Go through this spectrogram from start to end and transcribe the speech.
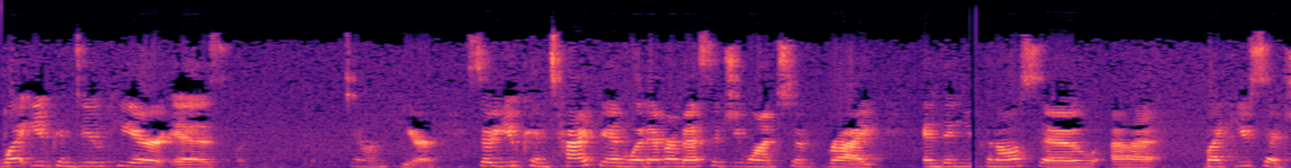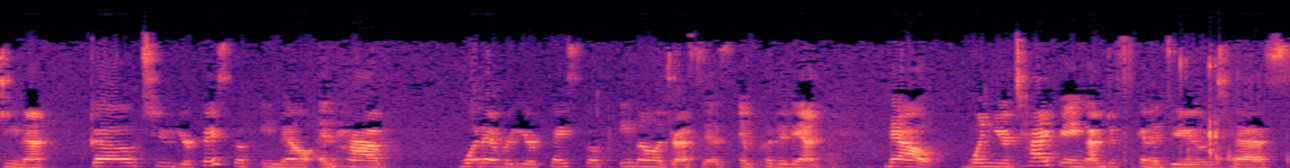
what you can do here is down here. So you can type in whatever message you want to write, and then you can also, uh, like you said, Gina, go to your Facebook email and have whatever your Facebook email address is and put it in. Now, when you're typing, I'm just going to do test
